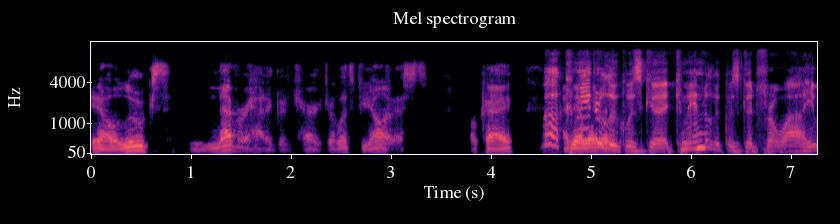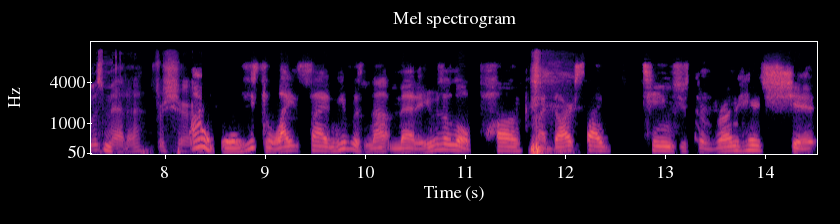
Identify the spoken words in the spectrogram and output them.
You know, Luke's never had a good character. Let's be honest. Okay. well, and Commander Luke was good. Commander Luke was good for a while. He was meta for sure. I. He's the light side, and he was not meta. He was a little punk. My dark side teams used to run his shit.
